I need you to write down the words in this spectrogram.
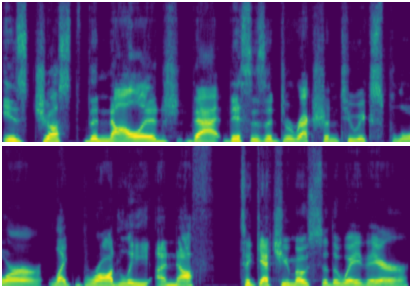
is just the knowledge that this is a direction to explore like broadly enough to get you most of the way there?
